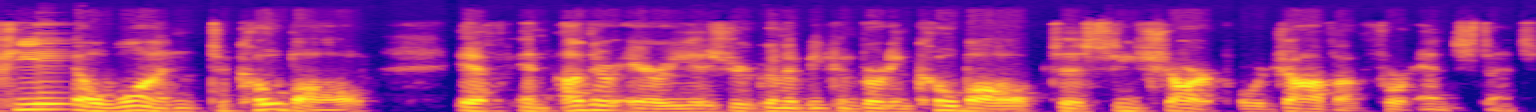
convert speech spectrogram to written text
PL1 to COBOL if in other areas you're going to be converting COBOL to C Sharp or Java, for instance.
